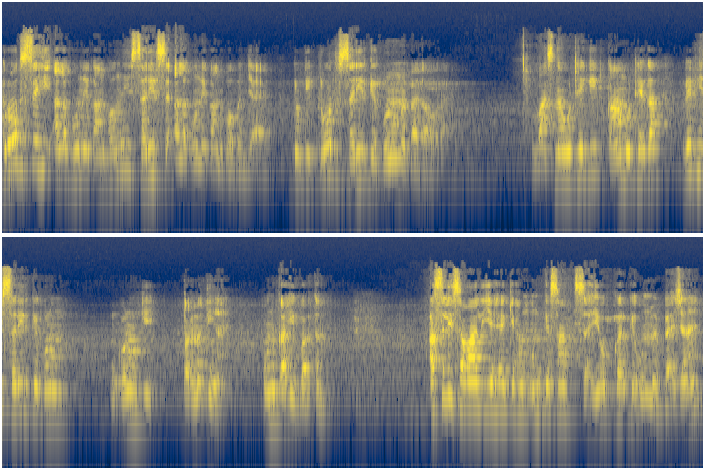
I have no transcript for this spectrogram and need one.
क्रोध से ही अलग होने का अनुभव नहीं, शरीर से अलग होने का अनुभव बन जाएगा। क्योंकि क्रोध शरीर के गुणों में पैदा हो रहा है। वासना उठेगी, काम उठेगा, वे भी शरीर के गुणों गुणों की परिणतियाँ हैं। उनका ही वर्तन असली सवाल यह है कि हम उनके साथ सहयोग करके उनमें बह जाएँ,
